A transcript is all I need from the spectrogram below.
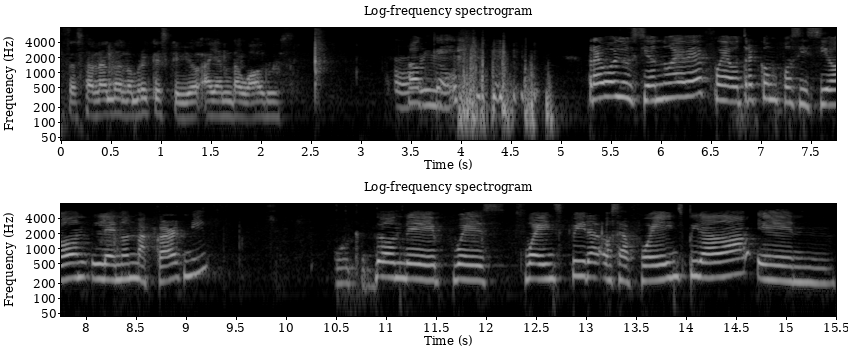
Estás hablando del hombre que escribió I Am the Walrus. Ok. Revolución 9 fue otra composición Lennon-McCartney, donde pues fue inspirada, o sea, fue inspirada en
